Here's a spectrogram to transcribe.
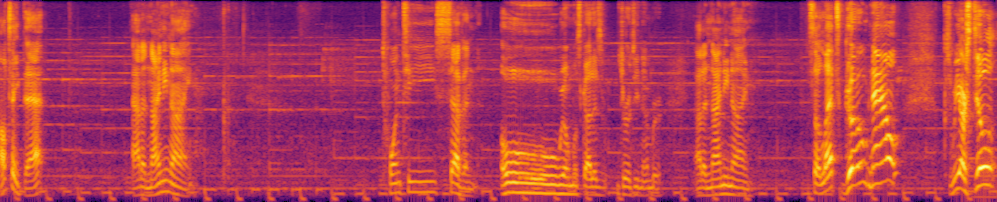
I'll take that. Out of 99. 27. Oh, we almost got his jersey number. Out of 99. So let's go now. Because we are still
